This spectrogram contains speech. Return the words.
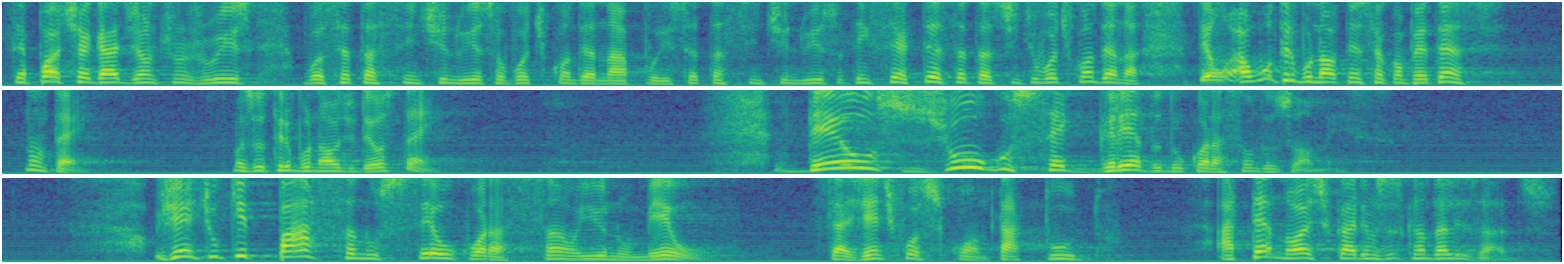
Você pode chegar diante de um juiz, você está sentindo isso, eu vou te condenar por isso, você está sentindo isso, eu tenho certeza que você está sentindo, eu vou te condenar. Tem um, algum tribunal tem essa competência? Não tem. Mas o tribunal de Deus tem. Deus julga o segredo do coração dos homens. Gente, o que passa no seu coração e no meu, se a gente fosse contar tudo, até nós ficaríamos escandalizados.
